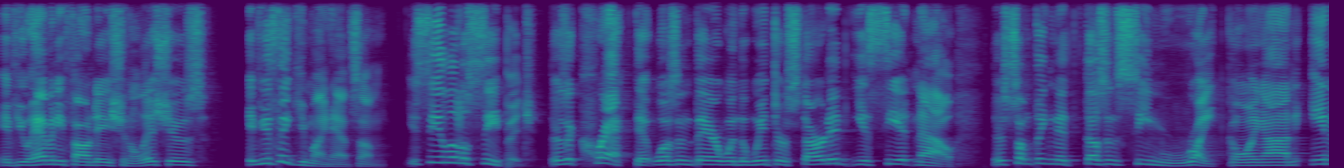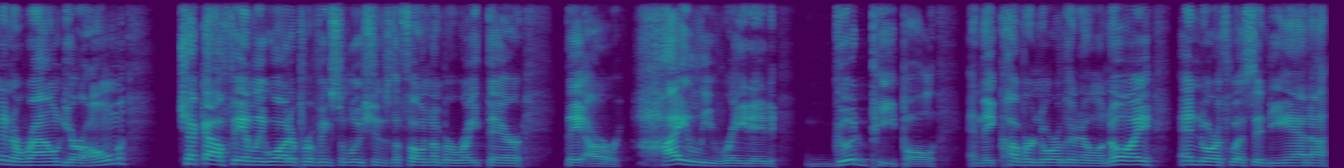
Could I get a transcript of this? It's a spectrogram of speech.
if you have any foundational issues, if you think you might have some, you see a little seepage. There's a crack that wasn't there when the winter started. You see it now. There's something that doesn't seem right going on in and around your home. Check out Family Waterproofing Solutions, the phone number right there. They are highly rated, good people, and they cover Northern Illinois and Northwest Indiana.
